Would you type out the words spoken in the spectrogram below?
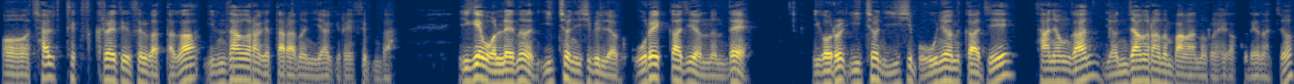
어, 차일드 텍스 크레딧을 갖다가 인상을 하겠다라는 이야기를 했습니다. 이게 원래는 2021년 올해까지였는데 이거를 2025년까지 4년간 연장을 하는 방안으로 해갖고 내놨죠.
